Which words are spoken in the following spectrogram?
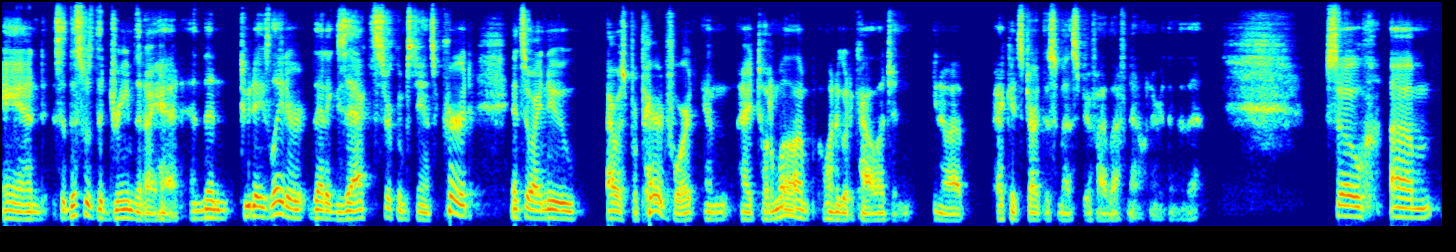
And so this was the dream that I had. And then two days later, that exact circumstance occurred. And so I knew I was prepared for it. And I told him, well, I want to go to college and, you know, I, I could start the semester if I left now and everything like that. So, um,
